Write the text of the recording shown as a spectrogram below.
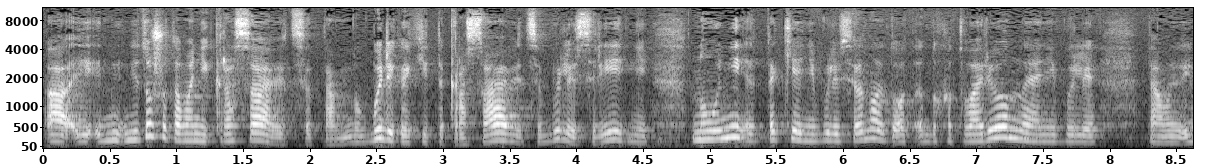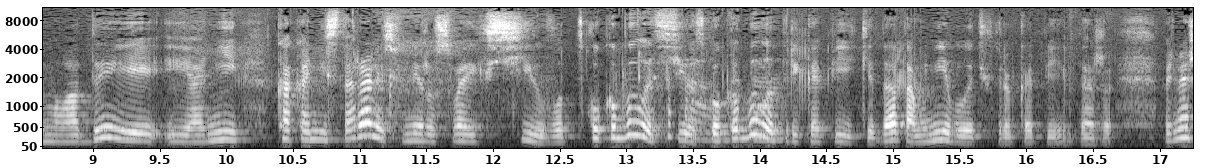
а, не то, что там они красавицы, там, ну, были какие-то красавицы, были средние, но у них, такие они были все равно одухотворенные, они были там и молодые, и они, как они старались в меру своих сил, вот сколько было Это сил, правда, сколько да. было три копейки, да, там не было этих трех копеек даже, понимаешь,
